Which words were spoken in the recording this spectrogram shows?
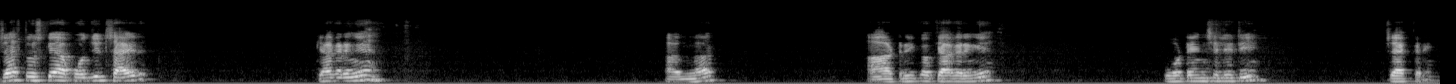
जस्ट उसके अपोजिट साइड क्या करेंगे? अल्नर आर्टरी को क्या करेंगे? पोटेंशियलिटी चेक करेंगे।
